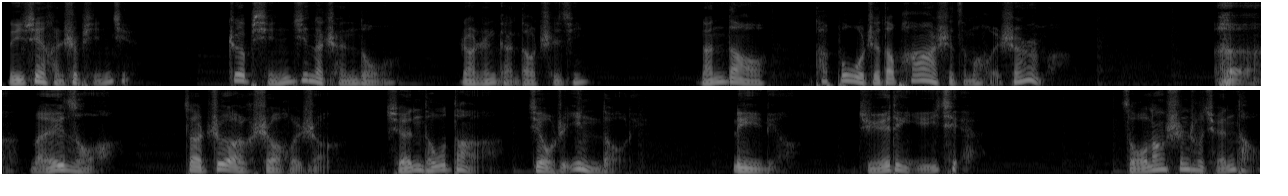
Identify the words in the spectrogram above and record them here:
李炫很是平静，这平静的程度。让人感到吃惊，难道他不知道怕是怎么回事吗？呵，没错，在这个社会上，拳头大就是硬道理，力量决定一切。左狼伸出拳头，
